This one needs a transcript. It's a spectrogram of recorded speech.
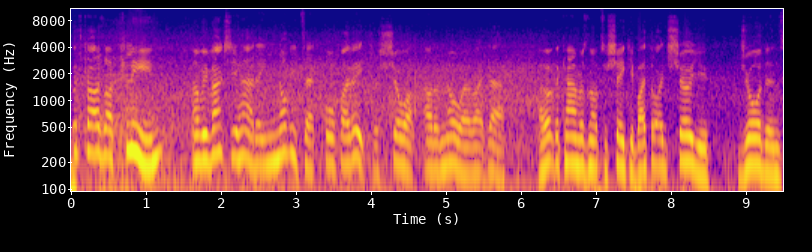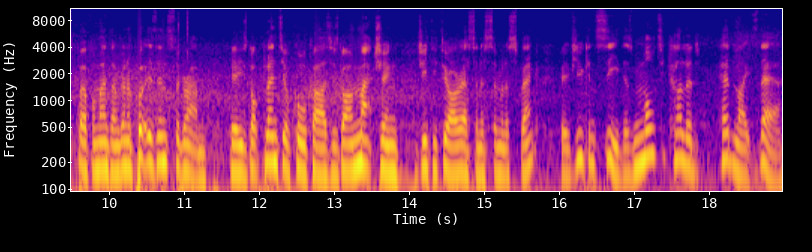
Both cars are clean and we've actually had a Novitec 458 just show up out of nowhere right there. I hope the camera's not too shaky but I thought I'd show you Jordan's Performante. I'm going to put his Instagram here. He's got plenty of cool cars. He's got a matching GT3 RS and a similar spec. But if you can see, there's multicolored headlights there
